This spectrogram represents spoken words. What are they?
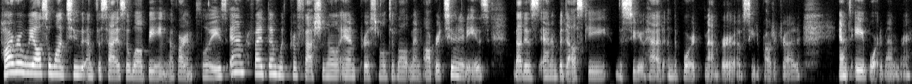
However we also want to emphasize the well-being of our employees and provide them with professional and personal development opportunities. That is Adam Badowski, the studio head and the board member of CD Projekt Red, and a board member.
